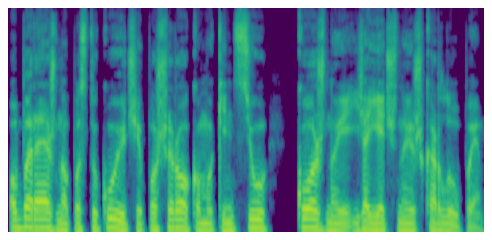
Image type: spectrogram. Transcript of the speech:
обережно постукуючи по широкому кінцю кожної яєчної шкарлупи.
